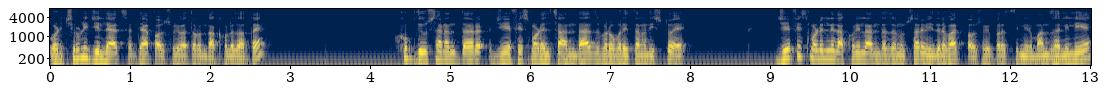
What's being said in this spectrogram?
गडचिरोली जिल्ह्यात सध्या पावसाळी वातावरण दाखवलं जात आहे. खूप दिवसानंतर जी एफ एस मॉडेलचा अंदाज बरोबर येताना दिसतोय. जी एफ एस मॉडेलने दाखवलेल्या अंदाजानुसार विदर्भात पावसाळी परिस्थिती निर्माण झालेली आहे.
